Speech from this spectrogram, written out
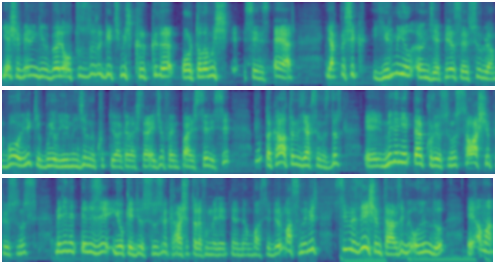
yaşı benim gibi böyle 30'ları geçmiş 40'ı da ortalamışseniz eğer yaklaşık 20 yıl önce piyasaya sürülen bu oyunu ki bu yıl 20. yılını kutluyor arkadaşlar Age of Empires serisi mutlaka hatırlayacaksınızdır. E, medeniyetler kuruyorsunuz, savaş yapıyorsunuz, medeniyetlerinizi yok ediyorsunuz ve karşı tarafın medeniyetlerinden bahsediyorum. Aslında bir Civilization tarzı bir oyundu. E, ama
